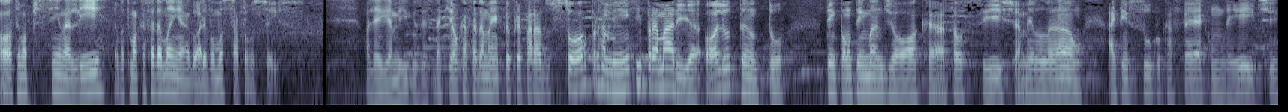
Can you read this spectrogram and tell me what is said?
Ó, tem uma piscina ali. Eu vou tomar café da manhã agora. Eu vou mostrar pra vocês. Olha aí, amigos, esse daqui é o café da manhã que foi preparado só pra mim e pra Maria. Olha o tanto. Tem pão, tem mandioca, salsicha, melão, aí tem suco, café com leite.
